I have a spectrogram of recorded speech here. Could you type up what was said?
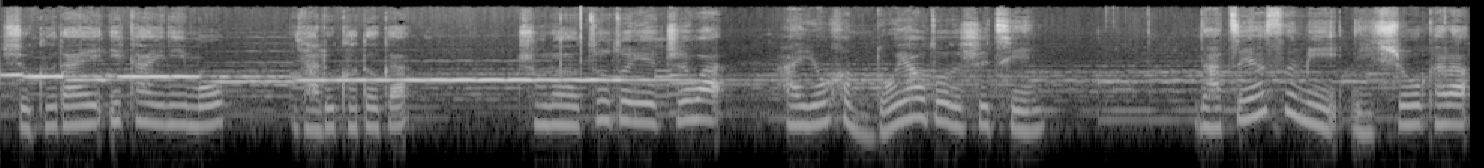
学科单一开泥模，亚鲁科多嘎。除了做作业之外，还有很多要做的事情。夏休み日常から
